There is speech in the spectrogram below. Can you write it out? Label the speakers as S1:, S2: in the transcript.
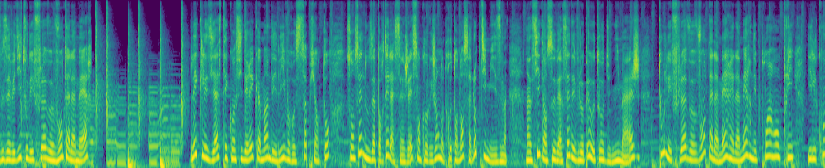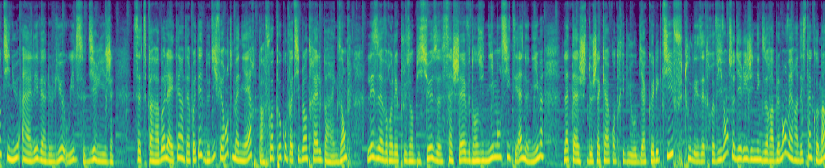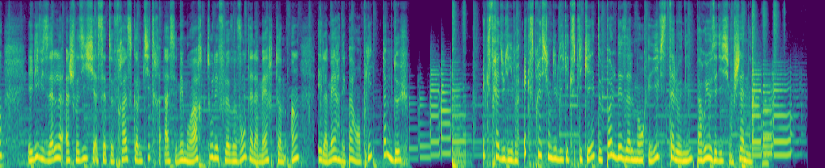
S1: Vous avez dit tous les fleuves vont à la mer. L'Ecclésiaste est considéré comme un des livres sapientaux censés nous apporter la sagesse en corrigeant notre tendance à l'optimisme. Ainsi, dans ce verset développé autour d'une image, tous les fleuves vont à la mer et la mer n'est point remplie. Ils continuent à aller vers le lieu où ils se dirigent. Cette parabole a été interprétée de différentes manières, parfois peu compatibles entre elles. Par exemple, les œuvres les plus ambitieuses s'achèvent dans une immensité anonyme, la tâche de chacun contribue au bien collectif, tous les êtres vivants se dirigent inexorablement vers un destin commun, Elie Wiesel a choisi cette phrase comme titre à ses mémoires Tous les fleuves vont à la mer, tome 1, et la mer n'est pas remplie, tome 2. Extrait du livre Expression biblique expliquée de Paul Desallemands et Yves Stalloni, paru aux éditions Chênes.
